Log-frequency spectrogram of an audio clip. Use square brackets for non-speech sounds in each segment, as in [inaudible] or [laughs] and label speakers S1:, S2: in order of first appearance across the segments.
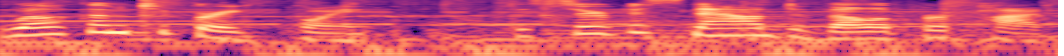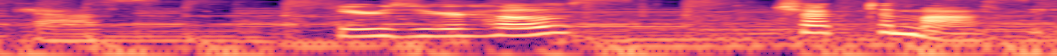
S1: Welcome to Breakpoint, the ServiceNow Developer Podcast. Here's your host, Chuck Tomasi.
